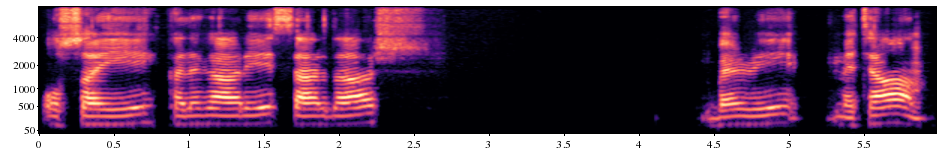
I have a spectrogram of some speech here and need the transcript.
Osayi. Kalegari. Serdar. Barry. Metehan.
